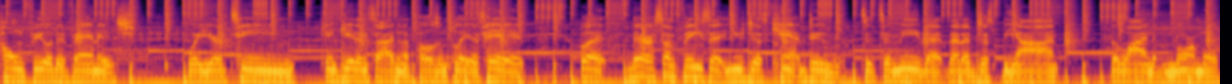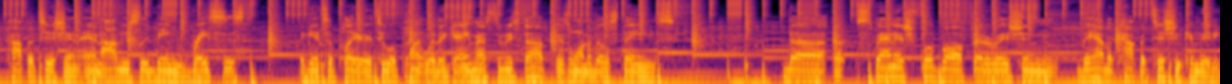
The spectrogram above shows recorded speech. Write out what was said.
home field advantage where your team can get inside an opposing player's head. But there are some things that you just can't do to, to me that, that are just beyond the line of normal competition. And obviously, being racist against a player to a point where the game has to be stopped is one of those things. The Spanish Football Federation, they have a competition committee.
